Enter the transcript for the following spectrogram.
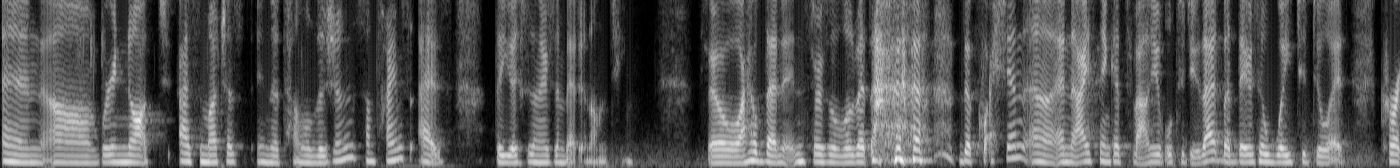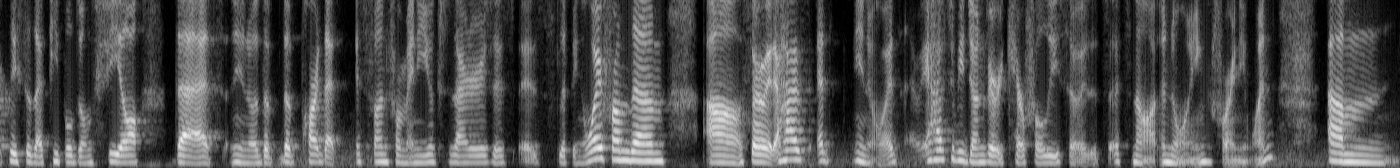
and um, we're not as much as in the tunnel vision sometimes as the UX designers embedded on the team. So I hope that answers a little bit the question. Uh, and I think it's valuable to do that, but there's a way to do it correctly so that people don't feel that, you know, the, the part that is fun for many UX designers is, is slipping away from them. Uh, so it has, it, you know, it, it has to be done very carefully. So it's, it's not annoying for anyone. Um,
